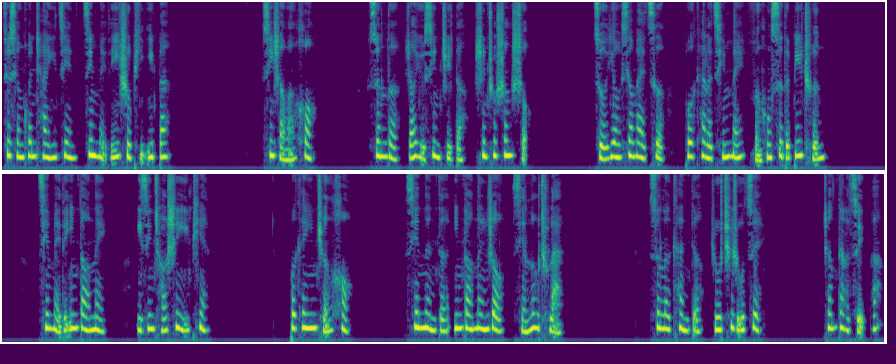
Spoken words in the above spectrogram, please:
就像观察一件精美的艺术品一般。欣赏完后，孙乐饶有兴致的伸出双手，左右向外侧。拨开了秦美粉红色的逼唇，秦美的阴道内已经潮湿一片。拨开阴唇后，鲜嫩的阴道嫩肉显露出来。孙乐看得如痴如醉，张大了嘴巴。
